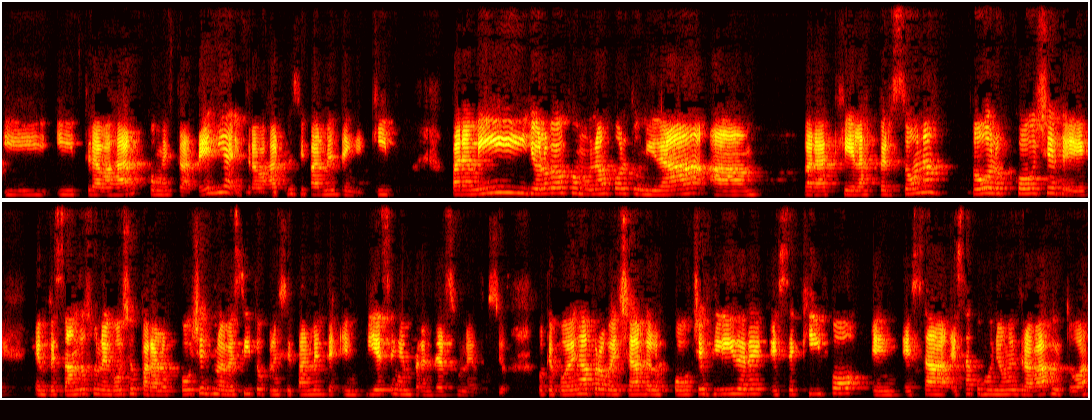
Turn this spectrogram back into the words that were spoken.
y, y, trabajar con estrategia y trabajar principalmente en equipo. Para mí, yo lo veo como una oportunidad ah, para que las personas, todos los coaches, eh, empezando su negocio para los coaches nuevecitos principalmente empiecen a emprender su negocio, porque pueden aprovechar de los coaches líderes ese equipo en esa, esa comunión en trabajo y, todas,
